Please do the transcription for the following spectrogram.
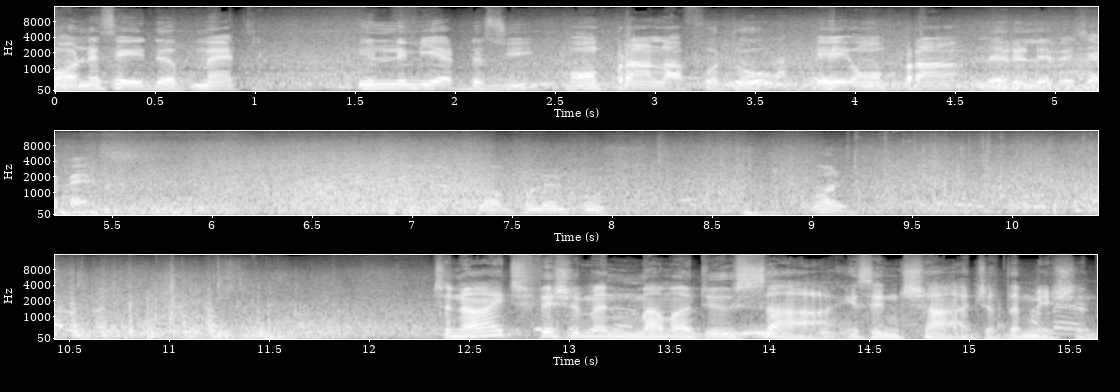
On essaye de mettre une lumière dessus. On prend la photo et on prend le relevé GPS. Tonight, fisherman Mamadou Sarr is in charge of the mission.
